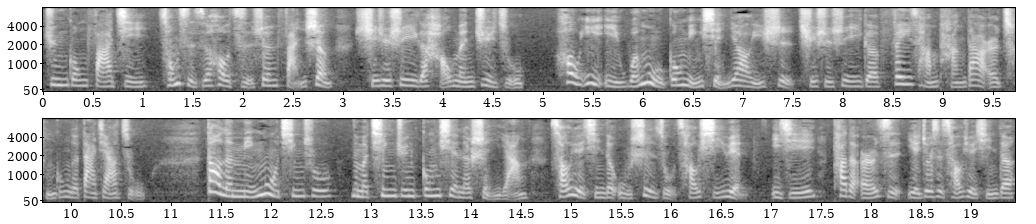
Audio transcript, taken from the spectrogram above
军功发迹，从此之后子孙繁盛，其实是一个豪门巨族。后羿以文武功名显耀一世，其实是一个非常庞大而成功的大家族。到了明末清初，那么清军攻陷了沈阳，曹雪芹的五世祖曹袭远以及他的儿子，也就是曹雪芹的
